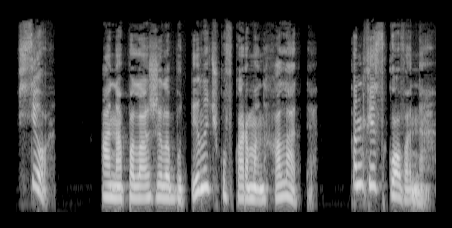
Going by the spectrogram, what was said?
Все». Она положила бутылочку в карман халата. «Конфисковано».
